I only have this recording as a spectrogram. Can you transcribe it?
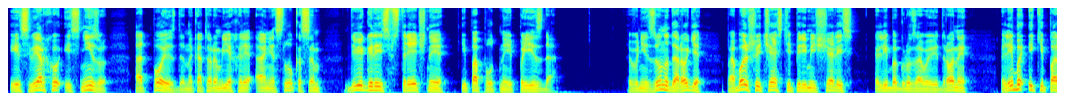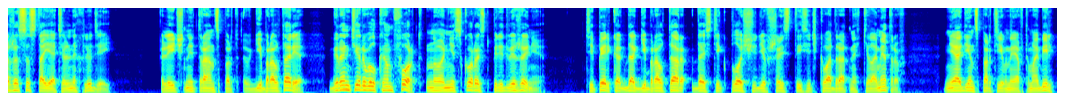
И сверху, и снизу – от поезда, на котором ехали Аня с Лукасом, двигались встречные и попутные поезда. Внизу на дороге по большей части перемещались либо грузовые дроны, либо экипажи состоятельных людей. Личный транспорт в Гибралтаре гарантировал комфорт, но не скорость передвижения. Теперь, когда Гибралтар достиг площади в 6 тысяч квадратных километров, ни один спортивный автомобиль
